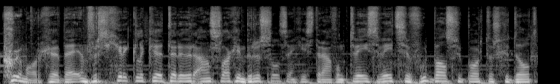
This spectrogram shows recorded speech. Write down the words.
Goedemorgen. Bij een verschrikkelijke terreuraanslag in Brussel zijn gisteravond twee Zweedse voetbalsupporters gedood.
